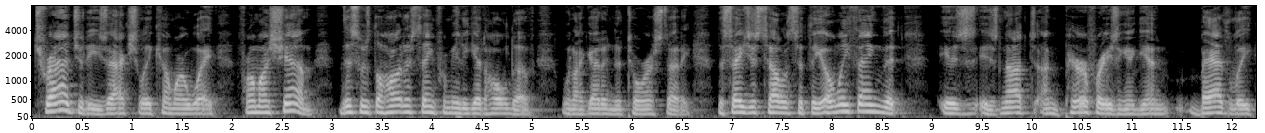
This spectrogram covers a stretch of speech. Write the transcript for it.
Tragedies actually come our way from Hashem. This was the hardest thing for me to get hold of when I got into Torah study. The sages tell us that the only thing that is is not I'm paraphrasing again badly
